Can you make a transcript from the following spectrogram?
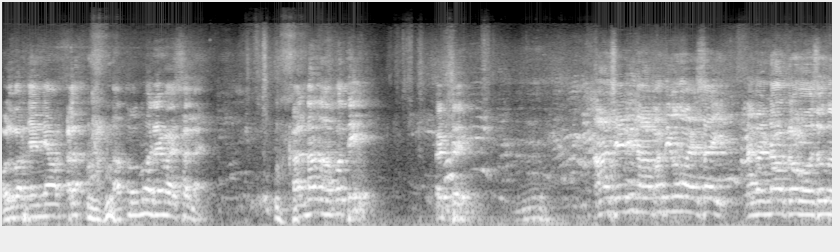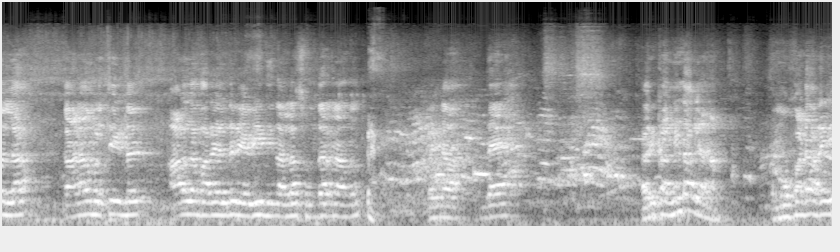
ഓൾ പറഞ്ഞു കഴിഞ്ഞാ അല്ല നാത്തൊന്നും ഒരേ വയസ്സല്ലേ? കണ്ട നാപ്പത്തി എട്ട്. ആ ശരി നാപ്പത്തി മൂന്ന് വയസ്സായി. ഞാൻ കണ്ട അത്ര മോശമൊന്നുമില്ല. കാണാൻ വൃത്തിയുണ്ട്. ആളെല്ലാം പറയുന്നത് രവി നീ നല്ല സുന്ദരനാണ്. അവർ കണ്ടിണ്ടാവില്ല മൂപ്പാട്ട് പറയൽ.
